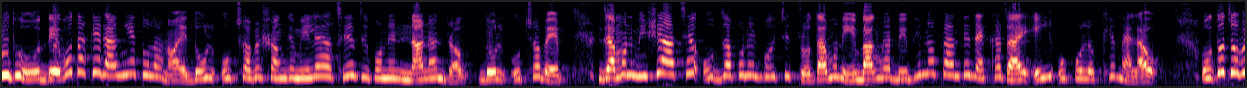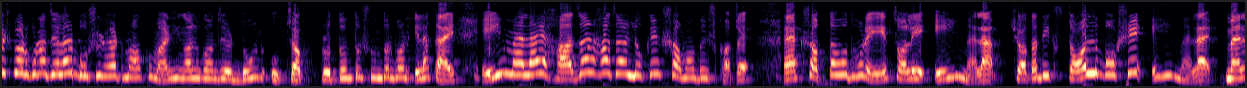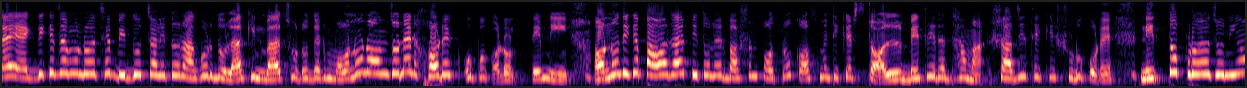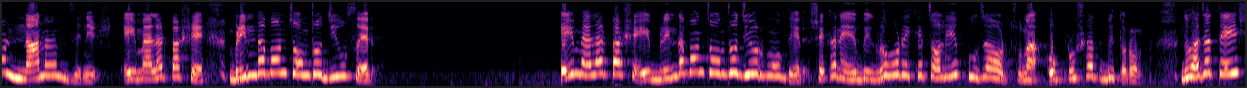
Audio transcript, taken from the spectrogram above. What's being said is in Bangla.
শুধু দেবতাকে রাঙিয়ে তোলা নয়, দোল উৎসবের সঙ্গে মিলে আছে জীবনের নানান রং। দোল উৎসবে যেমন মিশে আছে উদযাপনের বৈচিত্র্য, তেমনি বাংলার বিভিন্ন প্রান্তে দেখা যায় এই উপলক্ষে মেলাও। উত্তর চব্বিশ পরগনা জেলার বসিরহাট মহকুমার হিঙ্গলগঞ্জের দোল উৎসব। প্রত্যন্ত সুন্দরবন এলাকায় এই মেলায় হাজার হাজার লোকের সমাবেশ ঘটে। এক সপ্তাহ ধরে চলে এই মেলা। শতাধিক স্টল বসে এই মেলায়। মেলায় একদিকে যেমন রয়েছে বিদ্যুৎ চালিত নাগরদোলা কিংবা ছোটদের মনোরঞ্জনের হরেক উপকরণ। তেমনি অন্যদিকে পাওয়া যায় পিতলের বাসনপত্র, কসমেটিকের স্টল, বেতের ধামা, সাজি থেকে শুরু করে নিত্য প্রয়োজনীয় নানান জিনিস। এই মেলার পাশে বৃন্দাবন চন্দ্র জিউসের এই মেলার পাশে বৃন্দাবন চন্দ্র জিউর মন্দির, সেখানে বিগ্রহ রেখে চলে পূজা অর্চনা ও প্রসাদ বিতরণ। দু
